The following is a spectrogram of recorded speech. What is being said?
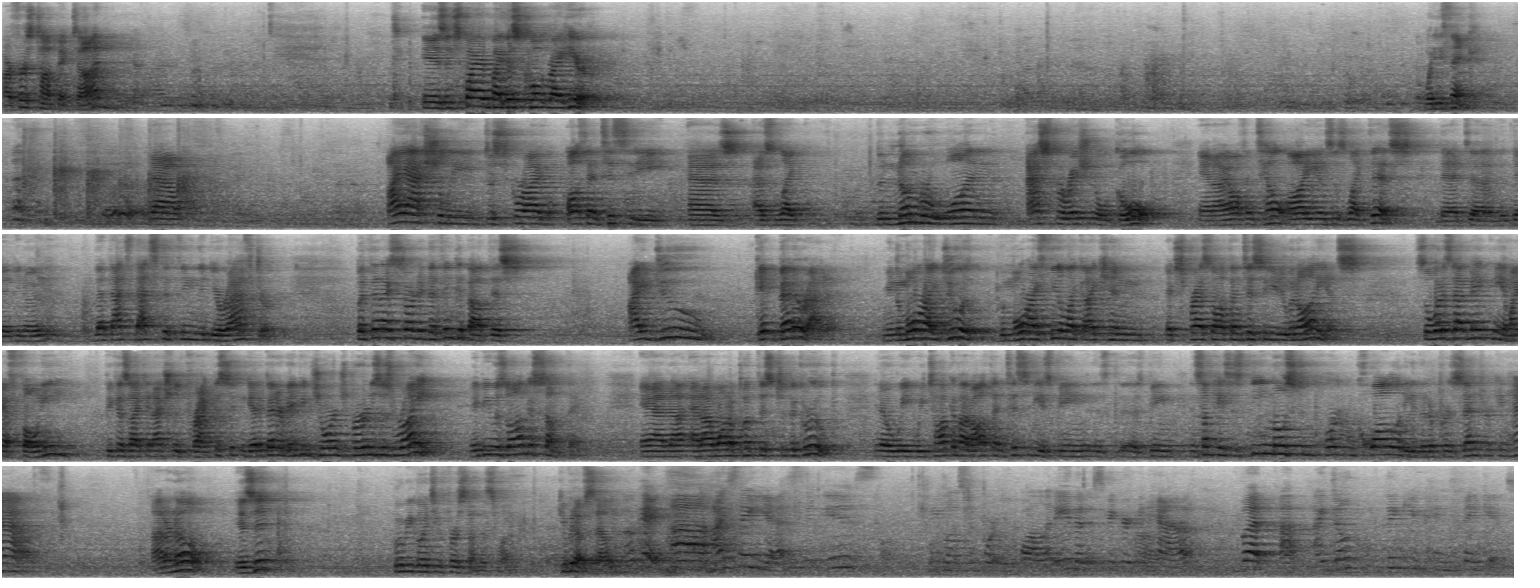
Our first topic, Todd, is inspired by this quote right here. What do you think? Now, I actually describe authenticity as, as like the number one aspirational goal. And I often tell audiences like this that, uh, that you know, that that's, that's the thing that you're after. But then I started to think about this. I do get better at it. I mean, the more I do it, the more I feel like I can express authenticity to an audience. So what does that make me? Am I a phony? Because I can actually practice it and get it better. Maybe George Burns is right. Maybe he was onto something. And, uh, and I want to put this to the group. You know, we, we talk about authenticity as being, as, as being, in some cases, the most important quality that a presenter can have. I don't know. Is it? Who are we going to first on this one? Give it up, Sally. Okay, uh, I say yes. It is the most important quality that a speaker can have, but uh, I don't think you can fake it.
